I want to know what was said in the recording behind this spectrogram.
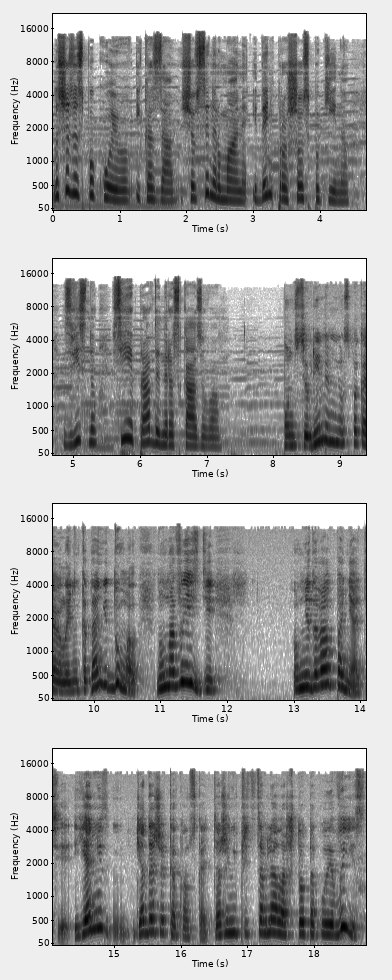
Лише заспокоював і казав, що все нормально, і день пройшов спокійно. Звісно, всієї правди не розказував. Он все время меня успокаивал, я никогда не думала. Но на выезде он мне давал понятие. Я, не, я даже, как вам сказать, даже не представляла, что такое выезд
